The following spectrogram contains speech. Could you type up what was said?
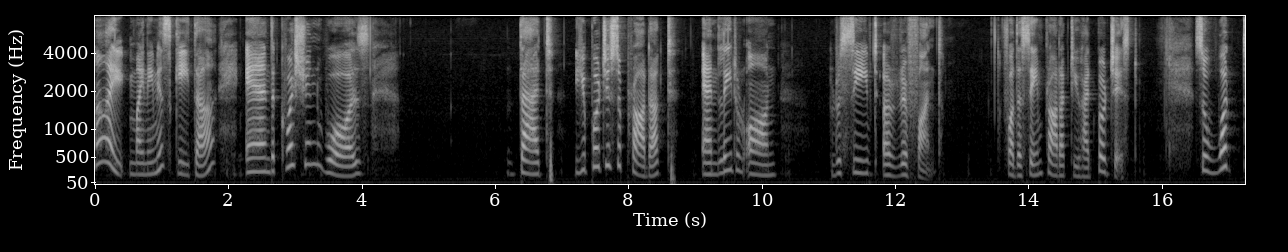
Hi, my name is Gita, and the question was that you purchased a product and later on received a refund for the same product you had purchased. So, what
